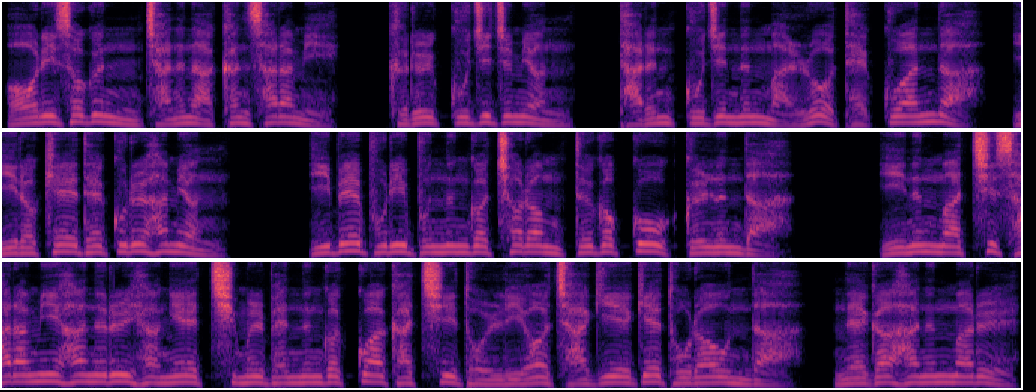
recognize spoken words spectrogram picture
어리석은 자는 악한 사람이 그를 꾸짖으면 다른 꾸짖는 말로 대꾸한다. 이렇게 대꾸를 하면 입에 불이 붙는 것처럼 뜨겁고 끓는다. 이는 마치 사람이 하늘을 향해 침을 뱉는 것과 같이 돌리어 자기에게 돌아온다. 내가 하는 말을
